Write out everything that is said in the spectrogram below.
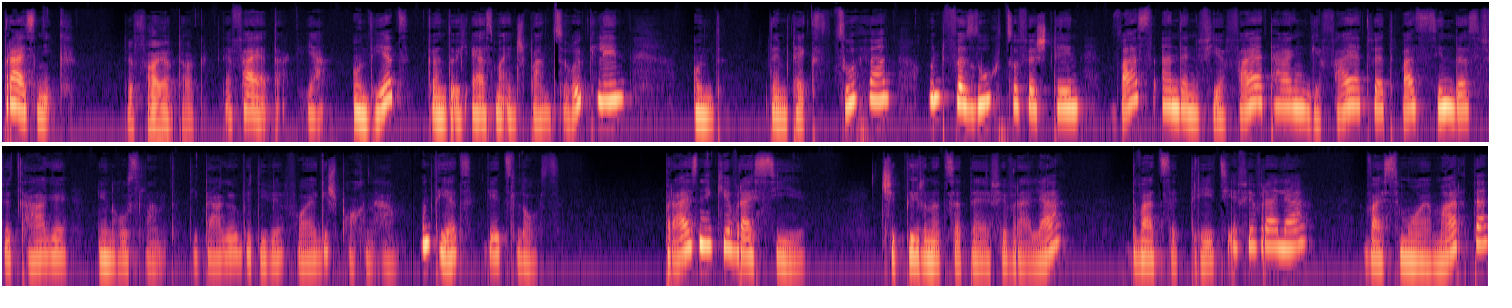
Праздник. Der Feiertag. Der Feiertag, ja. Und jetzt könnt ihr euch erstmal entspannt zurücklehnen und dem Text zuhören und versucht zu verstehen, was an den vier Feiertagen gefeiert wird, was sind das für Tage in Russland, die Tage, über die wir vorher gesprochen haben. Und jetzt geht's los. Праздники в России. 14 февраля, 23 февраля, 8 марта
